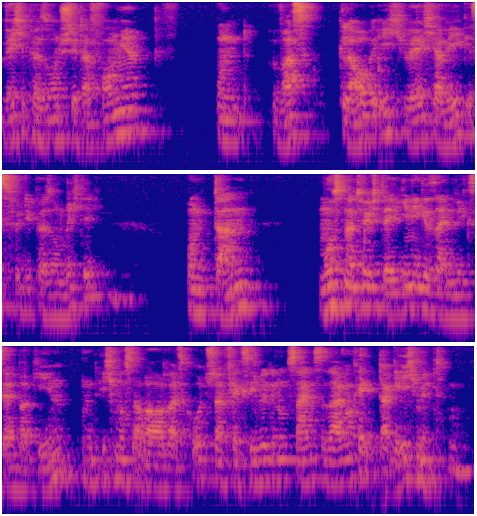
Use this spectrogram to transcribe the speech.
welche Person steht da vor mir und was glaube ich, welcher Weg ist für die Person richtig. Und dann muss natürlich derjenige seinen Weg selber gehen und ich muss aber auch als Coach dann flexibel genug sein zu sagen, okay, da gehe ich mit. Mhm.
